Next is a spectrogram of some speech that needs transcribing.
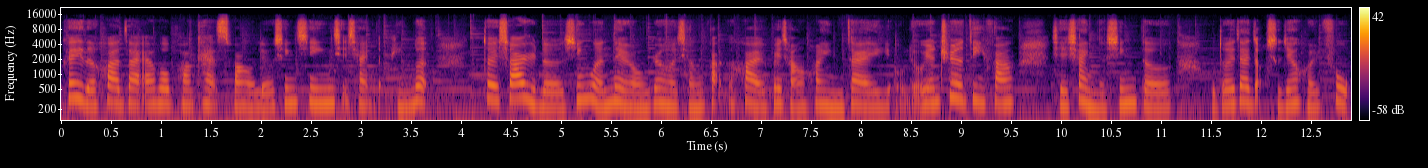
可以的话，在 Apple Podcast 帮我留星星，写下你的评论。对鲨鱼的新闻内容任何想法的话，也非常欢迎在有留言区的地方写下你的心得，我都会在找时间回复。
